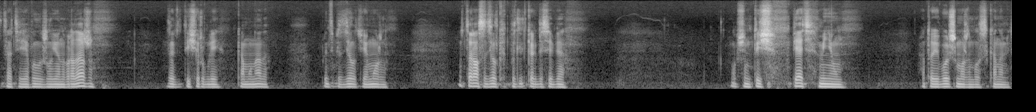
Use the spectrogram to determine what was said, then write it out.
Кстати, я выложил ее на продажу за 2000 рублей, кому надо. В принципе, сделать ее можно. Ну, старался делать как, как для себя. В общем, тысяч пять минимум. А то и больше можно было сэкономить.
